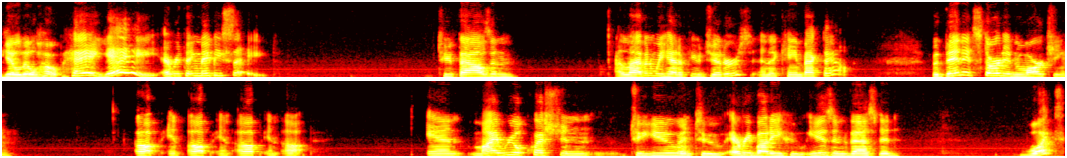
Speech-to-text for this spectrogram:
get a little hope. Hey, yay, everything may be saved. 2011, we had a few jitters and it came back down. But then it started marching up and up and up and up. And my real question to you and to everybody who is invested what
